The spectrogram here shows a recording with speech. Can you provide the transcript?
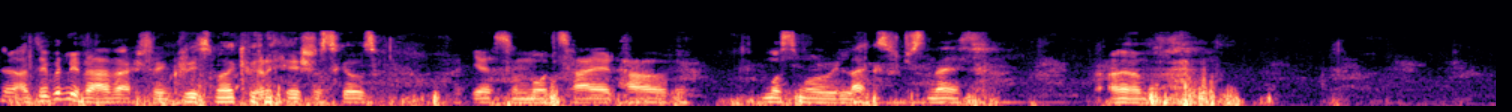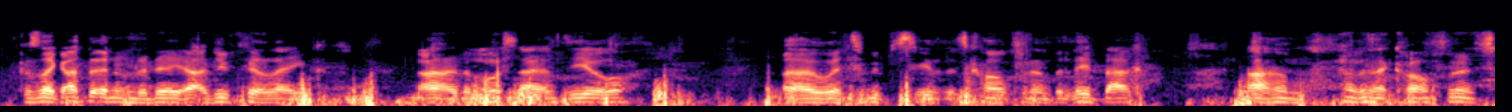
Yeah, I do believe I've actually increased my communication skills. Yes, I'm more tired, however, much more relaxed, which is nice. Um, because like at the end of the day, I do feel like uh, the most ideal uh, way to be perceived as confident but laid back. Um, having that confidence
